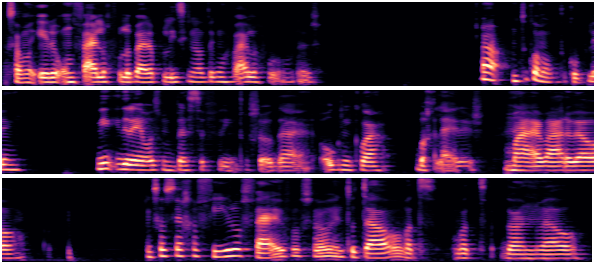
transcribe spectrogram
ik zou me eerder onveilig voelen bij de politie dan dat ik me veilig voel. Dus... Ja, en toen kwam ik op de koppeling. Niet iedereen was mijn beste vriend of zo daar. Ook niet qua begeleiders. Maar er waren wel, ik zou zeggen, vier of vijf of zo in totaal. Wat, wat dan wel.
